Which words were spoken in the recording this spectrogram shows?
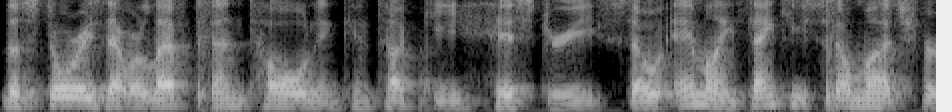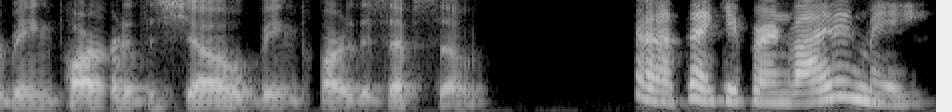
the stories that were left untold in Kentucky history. So, Emily, thank you so much for being part of the show, being part of this episode. Uh, thank you for inviting me.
